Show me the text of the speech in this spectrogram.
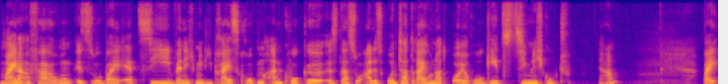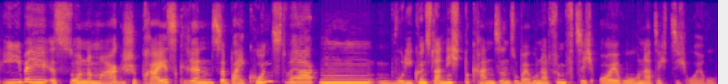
Meine Erfahrung ist so bei Etsy, wenn ich mir die Preisgruppen angucke, ist das so alles unter 300 Euro geht es ziemlich gut. Ja. Bei eBay ist so eine magische Preisgrenze bei Kunstwerken, wo die Künstler nicht bekannt sind, so bei 150 Euro, 160 Euro.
